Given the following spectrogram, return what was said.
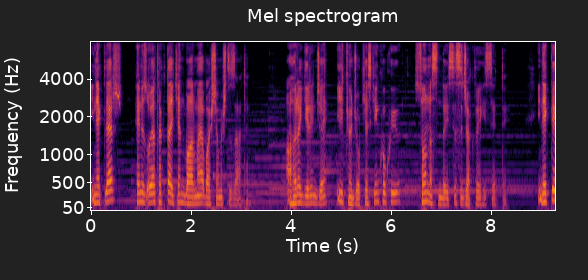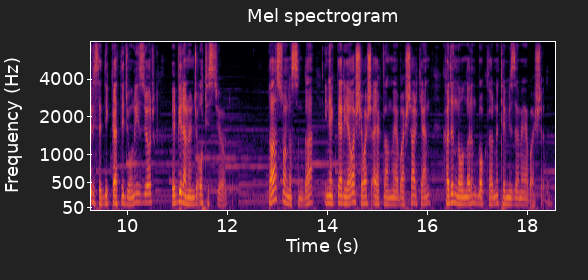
İnekler henüz o yataktayken bağırmaya başlamıştı zaten. Ahıra girince ilk önce o keskin kokuyu, sonrasında ise sıcaklığı hissetti. İnekler ise dikkatlice onu izliyor ve bir an önce ot istiyordu. Daha sonrasında inekler yavaş yavaş ayaklanmaya başlarken kadın da onların boklarını temizlemeye başladı.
